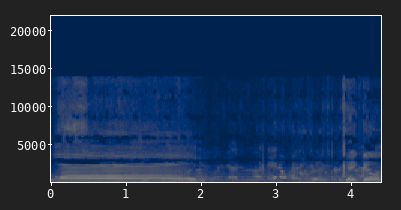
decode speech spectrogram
Yay! You can't go.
